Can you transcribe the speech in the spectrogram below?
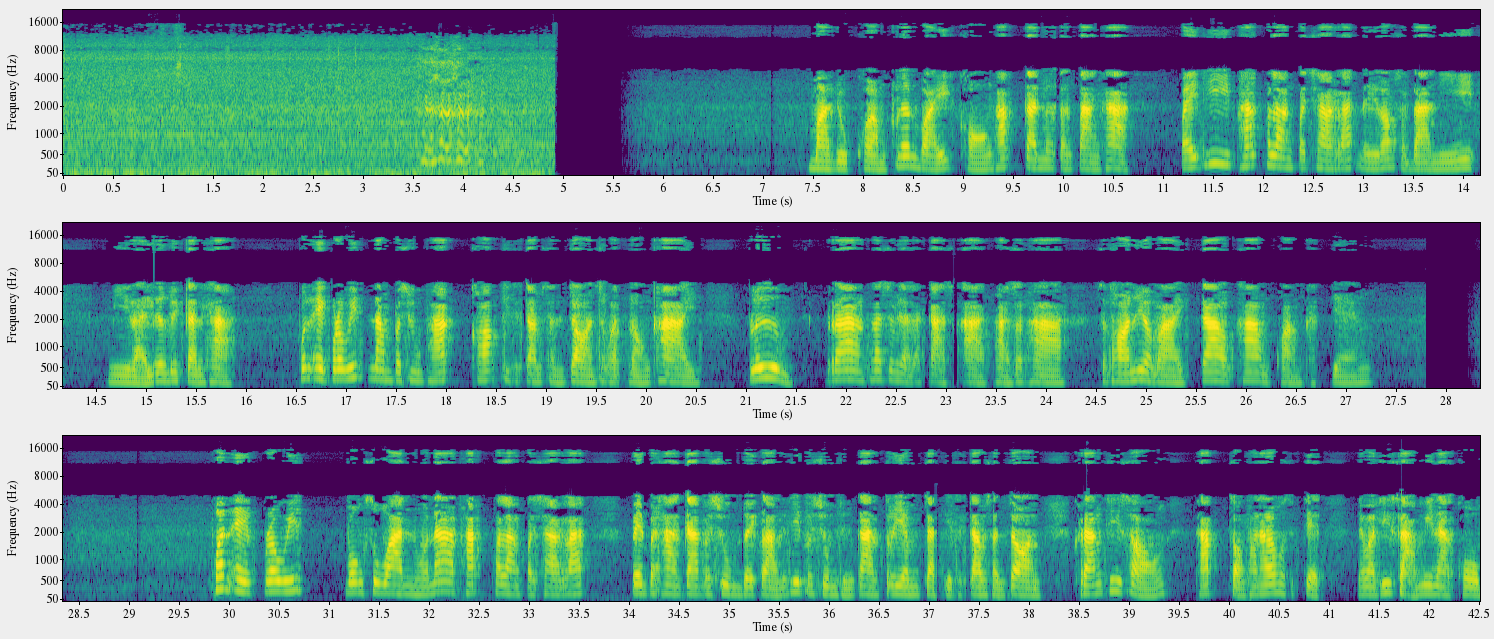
มาดูความเคลื่อนไหวของพักการเมืองต่างๆ ค่ะ ไปที่พักพลังประชารัฐในรอบสัปดาห์นี้ มีหลายเรื่องด้วยกันค่ะพลเอกประวิทย์นำประชุมพักเคาะกิจกรรมสัญจรจังหวัดหนองคาย ปลื้ม ร่างพระราชบัญญัติอากาศสะอาดผ่านสภา สะท้อนนโยบายก้าวข้ามความขัดแย้งพลเอกประวิตยวงสุวรรณหัวหน้าพักพลังประชารัฐ เป็นประธานการประชุมโดยกล่าวในที่ประชุมถึงการเตรียมจัดกิจกรรมสัญจร ครั้งที่2ทับ 2567 ในวันที่ 3 มีนาคม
